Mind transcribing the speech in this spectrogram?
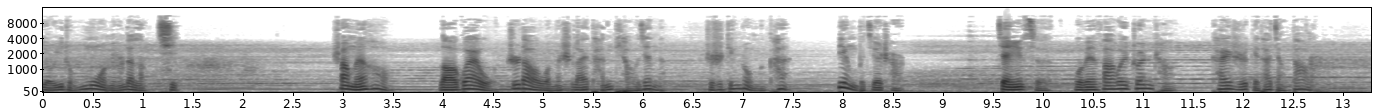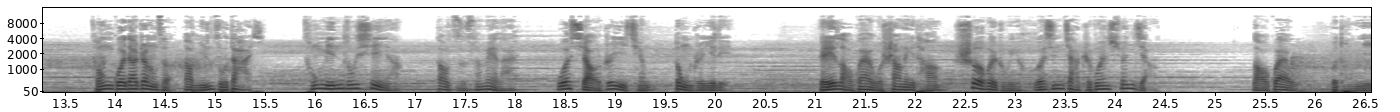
有一种莫名的冷气。上门后，老怪物知道我们是来谈条件的，只是盯着我们看，并不接茬。鉴于此，我便发挥专长，开始给他讲道理：从国家政策到民族大义，从民族信仰到子孙未来。我晓之以情，动之以理，给老怪物上了一堂社会主义核心价值观宣讲。老怪物不同意。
